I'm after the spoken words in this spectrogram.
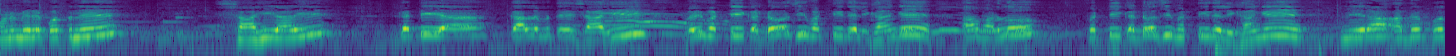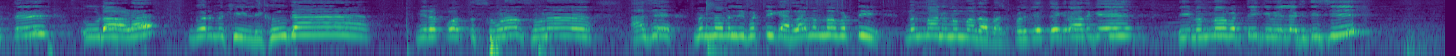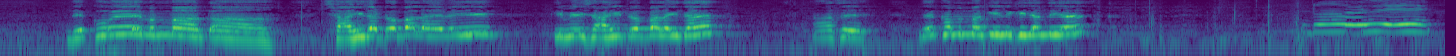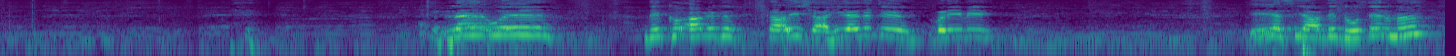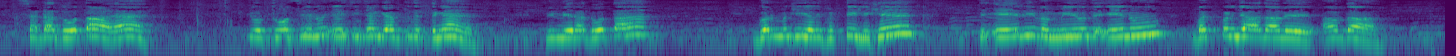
ਹੁਣ ਮੇਰੇ ਪੁੱਤ ਨੇ ਸ਼ਾਹੀ ਵਾਲੀ ਕੱਢੀ ਆ, ਕਲਮ ਤੇ ਸ਼ਾਹੀ। ਬਈ ਫੱਟੀ ਕੱਢੋ, ਅਸੀਂ ਫੱਟੀ ਤੇ ਲਿਖਾਂਗੇ। ਆ ਫੜ ਲੋ ਫੱਟੀ ਕੱਢੋ, ਅਸੀਂ ਫੱਟੀ ਤੇ ਲਿਖਾਂਗੇ। ਮੇਰਾ ਅਦ ਪੁੱਤ ਊੜਾੜਾ ਗੁਰਮੁਖੀ ਲਿਖੂਗਾ। ਮੇਰਾ ਪੁੱਤ ਸੋਹਣਾ ਸੋਹਣਾ। ਆਸੇ ਮੰਮਾ ਮੱਲੀ ਫੱਟੀ ਕਰ ਲਾ, ਮੰਮਾ ਫੱਟੀ। ਮੰਮਾ ਨੂੰ ਮੰਮਾ ਦਾ ਬਚਪਨ ਚੇਤੇ ਕਰਾ ਦਗੇ ਵੀ ਮੰਮਾ ਫੱਟੀ ਕਿਵੇਂ ਲਿਖਦੀ ਸੀ? ਦੇਖੋ ਇਹ ਮੰਮਾ ਤਾਂ, ਸ਼ਾਹੀ ਦਾ ਟੋਬਾ ਲੈ ਬਈ। ਕਿਵੇਂ ਸ਼ਾਹੀ ਟੋਬਾ ਲਈਦਾ? ਆਸੇ, ਦੇਖੋ ਮੰਮਾ ਕੀ ਲਿਖੀ ਜਾਂਦੀ ਹੈ ਲੈ ਓਏ, ਦੇਖੋ ਆ ਵੇਖ, ਕਾਲੀ ਸ਼ਾਹੀ ਹੈ ਇਹਦੇ ਚ, ਬੜੀ ਵੀ। ਇਹ ਅਸੀਂ ਆਪਦੇ ਦੋਤੇ ਨੂੰ ਨਾ, ਸਾਡਾ ਦੋਤਾ ਆਇਆ। ਕਿ ਉੱਥੋਂ ਅਸੀਂ ਇਹਨੂੰ ਇਹ ਚੀਜ਼ਾਂ ਗਿਫਟ ਦਿੱਤੀਆਂ। ਵੀ ਮੇਰਾ ਦੋਤਾ ਗੁਰਮੁਖੀ ਵਾਲੀ ਫੱਟੀ ਲਿਖੇ ਤੇ ਇਹਦੀ ਮੰਮੀ ਨੂੰ ਤੇ ਇਹਨੂੰ ਬਚਪਨ ਯਾਦ ਆਵੇ ਆਪਦਾ।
